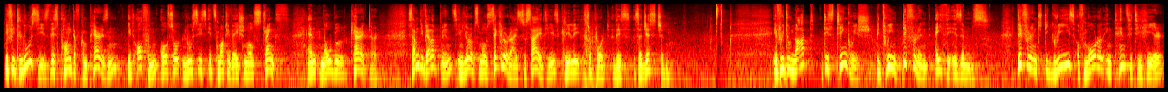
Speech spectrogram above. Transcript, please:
If it loses this point of comparison, it often also loses its motivational strength and noble character. Some developments in Europe's most secularized societies clearly support this suggestion. If we do not distinguish between different atheisms, different degrees of moral intensity here,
